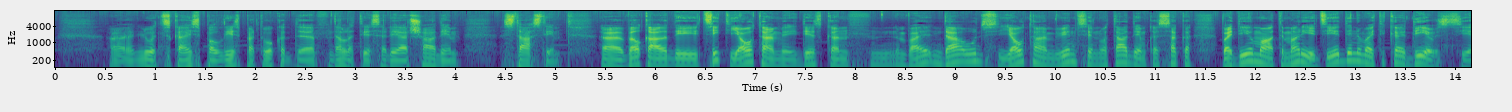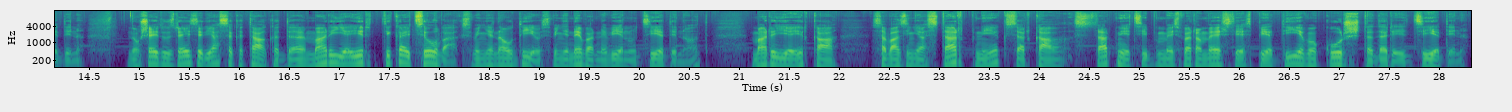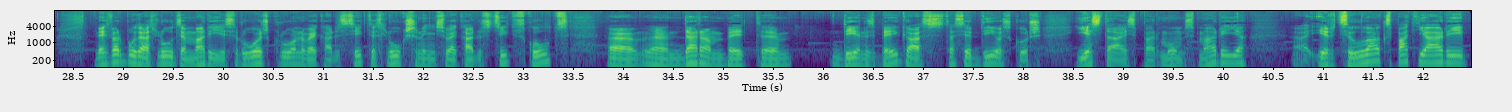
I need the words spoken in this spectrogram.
Ā, Ļoti skaisti paldies par to, ka dalāties arī ar šādiem stāstiem. Ā, Vēl kādi citi jautājumi, diezgan mm, daudz jautājumu. Viens ir no tādiem, kas saka, vai Dievmāte Marija dziedina vai tikai Dievs dziedina. Nu, šeit uzreiz ir jāsaka tā, ka ā, Marija ir tikai cilvēks, viņa nav Dievs, viņa nevar nevienu dziedināt. Marija ir kā savā ziņā starpnieks, ar kā starpniecību mēs varam vērsties pie Dieva, kurš tad arī dziedina. Mēs varbūt tās lūdzam Marijas rožkronu vai kādas citas lūkšaniņas vai kādus citus kultus uh, daram, bet uh, dienas beigās tas ir Dievs, kurš iestājas par mums. Marija uh, ir cilvēks, pat ja arī,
